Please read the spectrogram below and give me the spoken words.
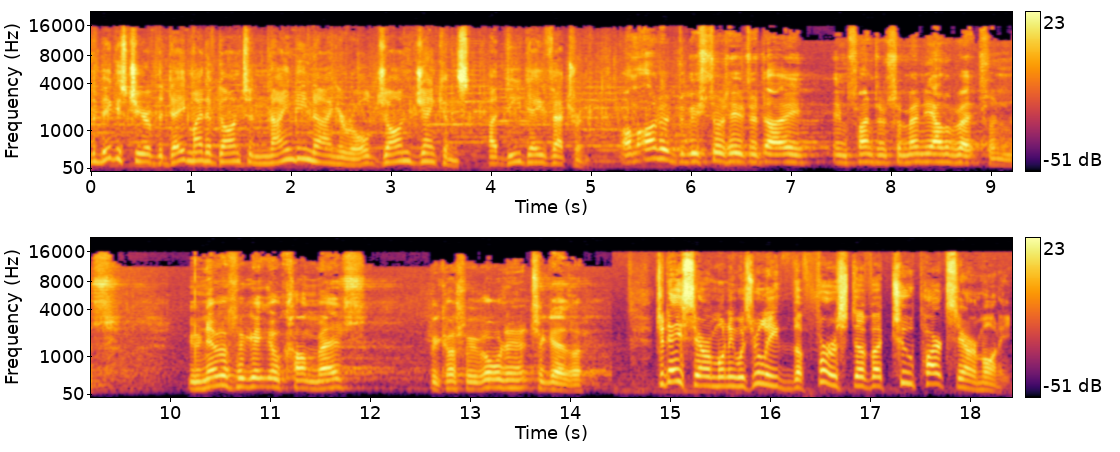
The biggest cheer of the day might have gone to 99 year old John Jenkins, a D Day veteran. I'm honoured to be stood here today in front of so many other veterans. You never forget your comrades because we're all in it together. Today's ceremony was really the first of a two part ceremony.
